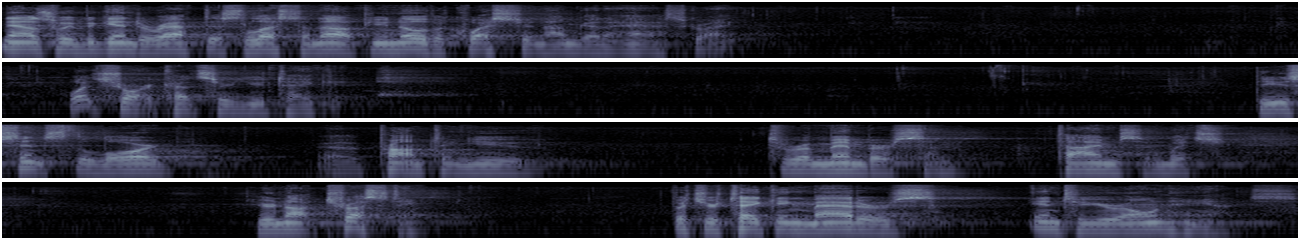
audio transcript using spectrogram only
Now, as we begin to wrap this lesson up, you know the question I'm going to ask, right? What shortcuts are you taking? Do you sense the Lord uh, prompting you to remember some times in which you're not trusting, but you're taking matters into your own hands?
